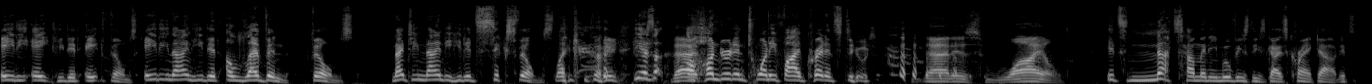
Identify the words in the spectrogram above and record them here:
88, he did eight films. 89, he did 11 films. 1990, he did six films. Like, he has That- 125 credits, dude. That is wild. it's nuts how many movies these guys crank out. It's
